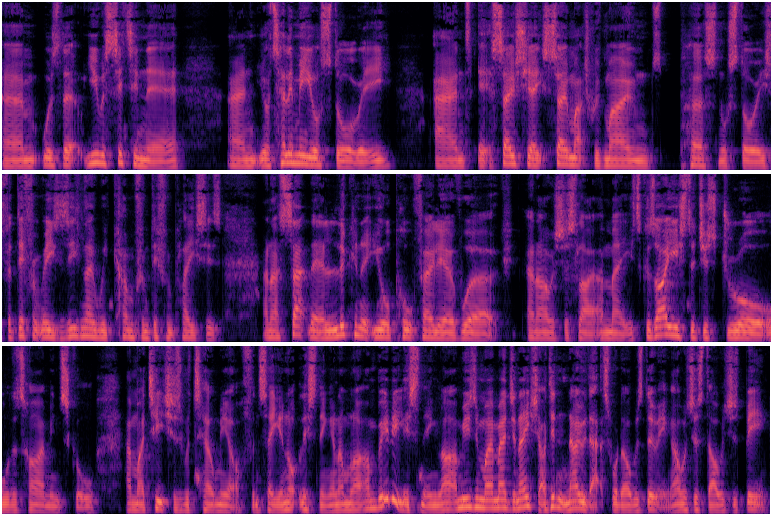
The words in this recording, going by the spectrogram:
um, was that you were sitting there, and you're telling me your story, and it associates so much with my own personal stories for different reasons, even though we come from different places. And I sat there looking at your portfolio of work, and I was just like amazed because I used to just draw all the time in school, and my teachers would tell me off and say, "You're not listening," and I'm like, "I'm really listening. Like I'm using my imagination. I didn't know that's what I was doing. I was just, I was just being."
